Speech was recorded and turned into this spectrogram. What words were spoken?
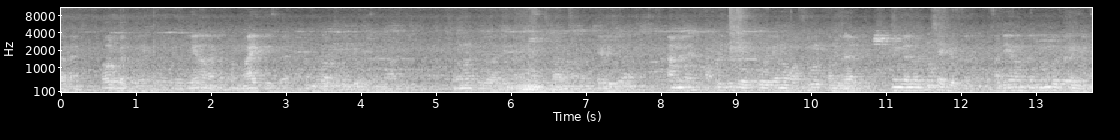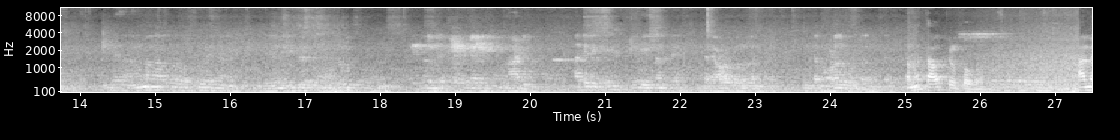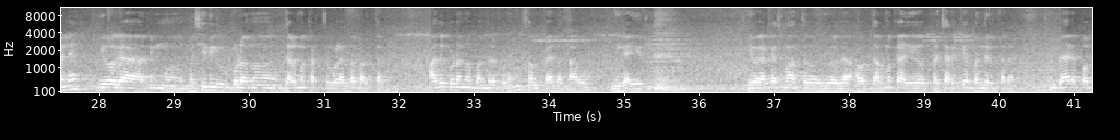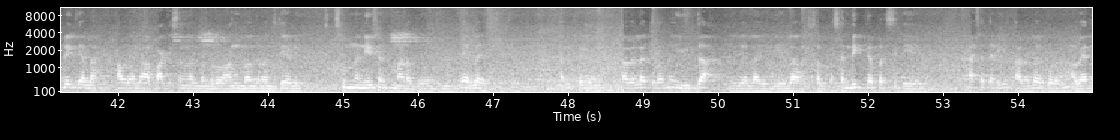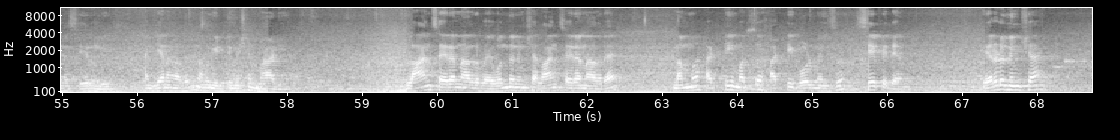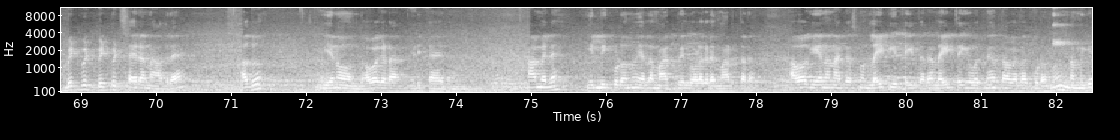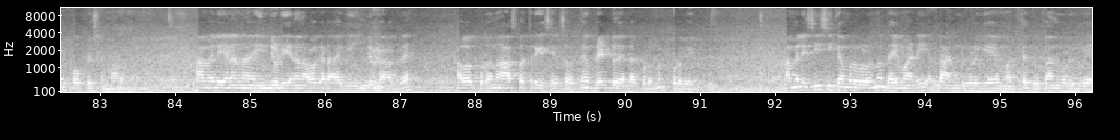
ಇರ್ತಾರೆ ಅವ್ರ ಬಗ್ಗೆ ಏನಾರ ಮಾಹಿತಿ ಇದೆ ಒಂದೊಂದು ಆಮೇಲೆ ಅಭಿವೃದ್ಧಿ ಏನೋ ವಸ್ತುಗಳು ತಂದರೆ ನಿಮಗೆಲ್ಲ ಸೈಟ್ ಇರ್ತಾರೆ ಅದೇನಂತ ನಿಮ್ಮ ಗೊತ್ತಿರಂಗಿಲ್ಲ ಈಗ ನಮ್ಮ ವಸ್ತುಗಳು ಏನಾದ್ರು ಮಾಡಿ ಅದೇ ರೀತಿ ಏನಂತೆ ಯಾವ ಬರೋದಂತೆ ಇಂಥ ನೋಡಲು ತಾವು ತಿಳ್ಕೊಬೋದು. ಆಮೇಲೆ ಇವಾಗ ನಿಮ್ಮ ಮಸೀದಿಗೂ ಕೂಡ ಧರ್ಮಕರ್ತರುಗಳೆಲ್ಲ ಬರ್ತಾರೆ. ಅದು ಕೂಡ ಬಂದರೆ ಕೂಡ ಸ್ವಲ್ಪ ಎಲ್ಲ ತಾವು ನಿಗಾ ಇರಲಿ. ಇವಾಗ ಅಕಸ್ಮಾತ್ ಇವಾಗ ಅವ್ರ ಧರ್ಮಕ ಪ್ರಚಾರಕ್ಕೆ ಬಂದಿರ್ತಾರೆ. ಬೇರೆ ಪಬ್ಲಿಕ್ ಎಲ್ಲ ಅವರೆಲ್ಲ ಪಾಕಿಸ್ತಾನದಲ್ಲಿ ಬಂದರು, ಹಂಗೆ ಬಂದರು ಅಂತೇಳಿ ಸುಮ್ಮನೆ ನ್ಯೂಸೆನ್ಸ್ ಮಾಡೋದು, ಅದು ಇದು ಎಲ್ಲ ಇರ್ತೈತಿ. ಅದಕ್ಕೆ ಅವೆಲ್ಲ ಕೂಡ ಯುದ್ಧ, ಇದೆಲ್ಲ ಇದೆಲ್ಲ ಸ್ವಲ್ಪ ಸಂದಿಗ್ಧ ಪರಿಸ್ಥಿತಿ ಇದೆ. ಅಷ್ಟೊತ್ತಡಿಗೆ ತಾವೆಲ್ಲ ಕೂಡ ಅವೇರ್ನೆಸ್ ಇರಲಿ. ಹಂಗೇನಾದರೂ ನಮಗೆ ಇಂಟಿಮೇಷನ್ ಮಾಡಿ. ಲಾಂಗ್ ಸೈರನ್ ಆದರೆ ಒಂದು ನಿಮಿಷ ಲಾಂಗ್ ಸೈರನ್ ಆದರೆ ನಮ್ಮ ಹಟ್ಟಿ ಮತ್ತು ಹಟ್ಟಿ ಗೋಲ್ಡ್ ಮಿಲ್ಸು ಸೇಫ್ ಇದೆ ಅಂತ. ಎರಡು ನಿಮಿಷ ಬಿಟ್ಬಿಟ್ಟು ಬಿಟ್ಬಿಟ್ಟು ಸೈರನ್ ಆದರೆ ಅದು ಏನೋ ಒಂದು ಅವಘಡ ನಡೀತಾ ಇದೆ ಆಮೇಲೆ ಇಲ್ಲಿ ಕೂಡ ಎಲ್ಲ ಮಾಕ್ರಿಲ್ ಒಳಗಡೆ ಮಾಡ್ತಾರೆ. ಅವಾಗ ಏನಾನ ಅಕಸ್ಮಾತ್ ಲೈಟಿಗೆ ತೆಗಿತಾರೆ. ಲೈಟ್ ತೆಗಿಯೋದನ್ನ ತಾವೆಲ್ಲ ಕೂಡ ನಮಗೆ ಆಪ್ರೇಷನ್ ಮಾಡ್ತಾರೆ. ಆಮೇಲೆ ಏನಾನ ಇಂಜುರ್ಡ್ ಏನಾನ ಅವಘಡ ಆಗಿ ಇಂಜುರ್ಡ್ ಆದರೆ ಅವಾಗ ಕೂಡ ಆಸ್ಪತ್ರೆಗೆ ಸೇರಿಸೋ ಹೊತ್ನ್ಯಾಗ ಬ್ಲಡ್ ಎಲ್ಲ ಕೂಡ ಕೊಡಬೇಕು. ಆಮೇಲೆ ಸಿ ಸಿ ಕ್ಯಾಮ್ರಾಗಳನ್ನು ದಯಮಾಡಿ ಎಲ್ಲ ಅಂಗಡಿಗಳಿಗೆ ಮತ್ತು ದುಕಾನ್ಗಳಿಗೆ,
